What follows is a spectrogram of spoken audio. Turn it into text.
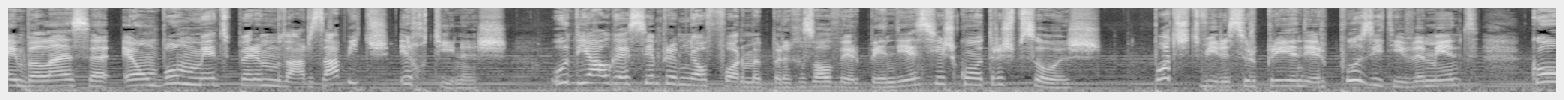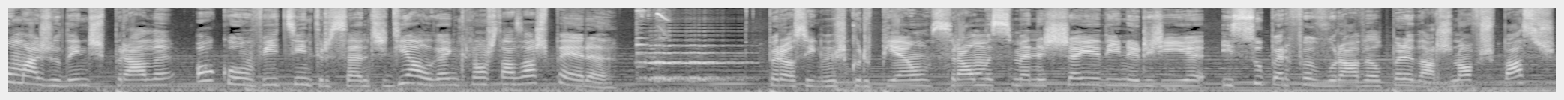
Em balança, é um bom momento para mudar os hábitos e rotinas. O diálogo é sempre a melhor forma para resolver pendências com outras pessoas. Podes-te vir a surpreender positivamente com uma ajuda inesperada ou convites interessantes de alguém que não estás à espera. Para o signo escorpião, será uma semana cheia de energia e super favorável para dar novos passos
